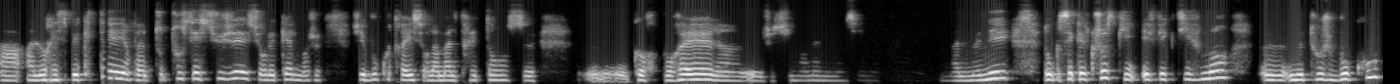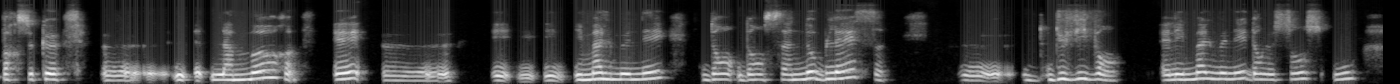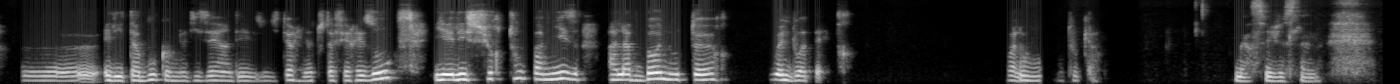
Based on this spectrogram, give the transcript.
à, le respecter, enfin tous ces sujets sur lesquels moi j'ai beaucoup travaillé sur la maltraitance euh, corporelle, hein, je suis moi-même malmenée, donc c'est quelque chose qui effectivement euh, me touche beaucoup parce que euh, la mort est, est, est, malmenée dans, dans sa noblesse du vivant. Elle est malmenée dans le sens où euh, elle est taboue, comme le disait un des auditeurs, il a tout à fait raison, et elle est surtout pas mise à la bonne hauteur où elle doit être. Voilà, mmh. en tout cas. Merci Ghislaine.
